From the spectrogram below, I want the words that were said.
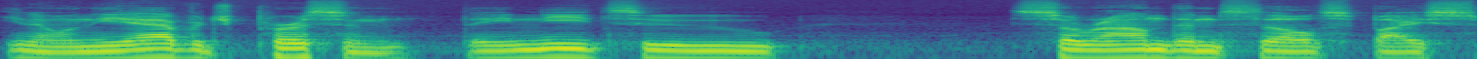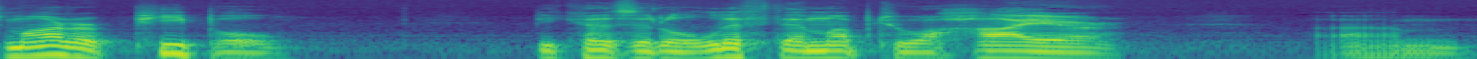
you know, in the average person, they need to surround themselves by smarter people because it'll lift them up to a higher um,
